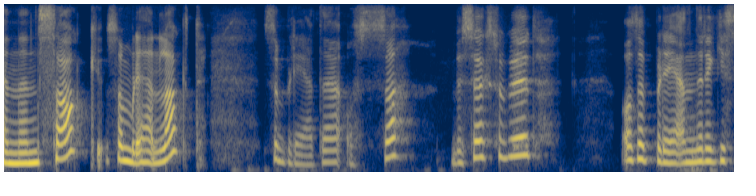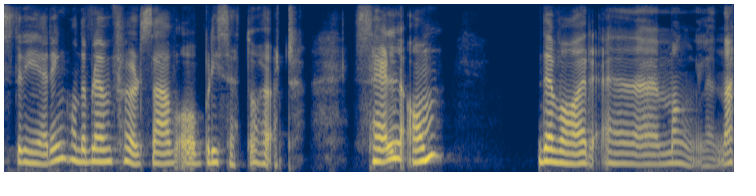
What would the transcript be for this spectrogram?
enn en sak som ble henlagt, så ble det også besøksforbud, og det ble en registrering, og det ble en følelse av å bli sett og hørt. Selv om det var eh, manglende,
